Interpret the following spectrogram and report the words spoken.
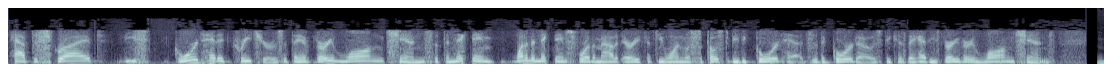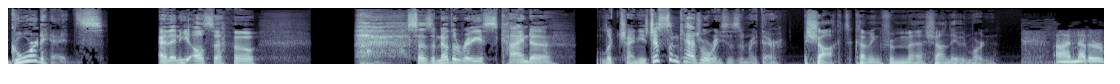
have described these gourd-headed creatures that they have very long chins. That the nickname, one of the nicknames for them out at Area 51 was supposed to be the gourd heads or the gordos because they had these very very long chins. Gourd heads, and then he also says another race kind of look Chinese. Just some casual racism right there. Shocked coming from uh, Sean David Morton. Uh, another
